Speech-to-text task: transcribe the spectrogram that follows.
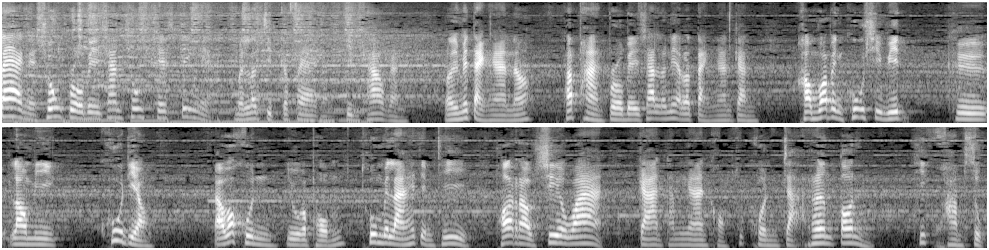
แรกๆเนี่ยช่วง probation ช่วง testing เนี่ยเหมือนเราจิบกาแฟกันกินข้าวกัน เรายังไม่แต่งงานเนาะถ้าผ่าน probation แล้วเนี่ยเราแต่งงานกันคำว่าเป็นคู่ชีวิต คือเรามีคู่เดียวแปลว่าคุณอยู่กับผมทุ่มเวลาให้เต็มที่ เพราะเราเชื่อว่าการทำงานของทุกคนจะเริ่มต้นที่ความสุข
